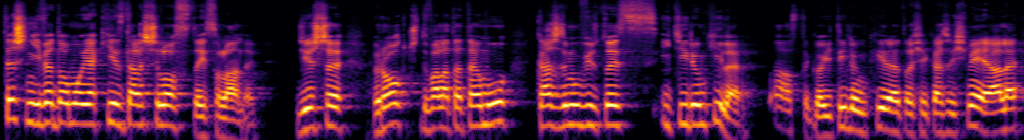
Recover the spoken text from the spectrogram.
też nie wiadomo, jaki jest dalszy los tej Solany. Gdzie jeszcze rok czy dwa lata temu każdy mówił, że to jest Ethereum Killer. No, z tego Ethereum Killer to się każdy śmieje, ale,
